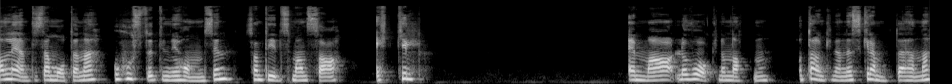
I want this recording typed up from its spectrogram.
Han lente seg mot henne og hostet inn i hånden sin samtidig som han sa 'ekkel'. Emma lå våken om natten, og tankene hennes skremte henne.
